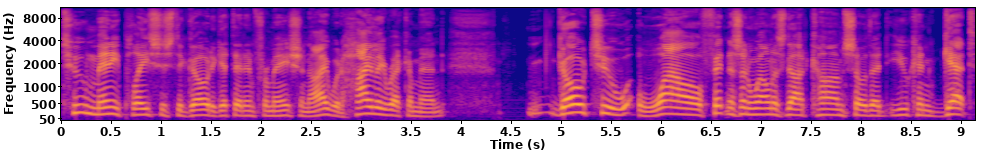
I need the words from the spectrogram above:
too many places to go to get that information. I would highly recommend go to wowfitnessandwellness.com so that you can get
